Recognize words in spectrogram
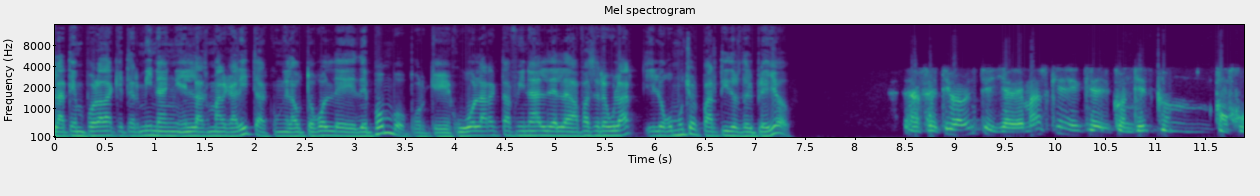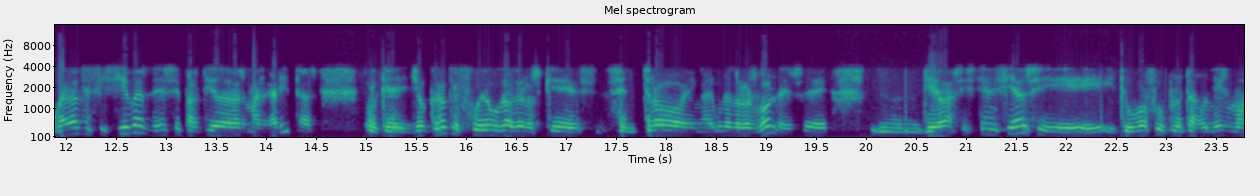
la temporada que termina en, las Margaritas, con el autogol de, Pombo, porque jugó la recta final de la fase regular y luego muchos partidos del playoff. Efectivamente, y además que, que con, con, con, jugadas decisivas de ese partido de las Margaritas, porque yo creo que fue uno de los que centró en alguno de los goles, eh, dio asistencias y, tuvo su protagonismo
